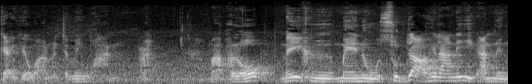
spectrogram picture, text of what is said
แกงเขียวหวานมันจะไม่หวานอะมาพะโล้นี่คือเมนูสุดยอดที่ร้านนี้อีกอันหนึ่ง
